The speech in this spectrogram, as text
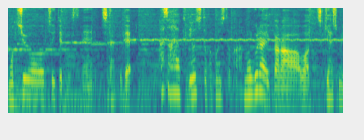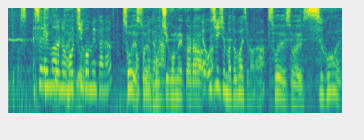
餅をついてるんですね自宅で。え朝早くて4時とか5時とか。もうぐらいからはつき始めてます。それもあのもち米から？そうですそうです。もち米から。えおじいちゃまとおばあちゃまが？そうですそうです。すごい。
